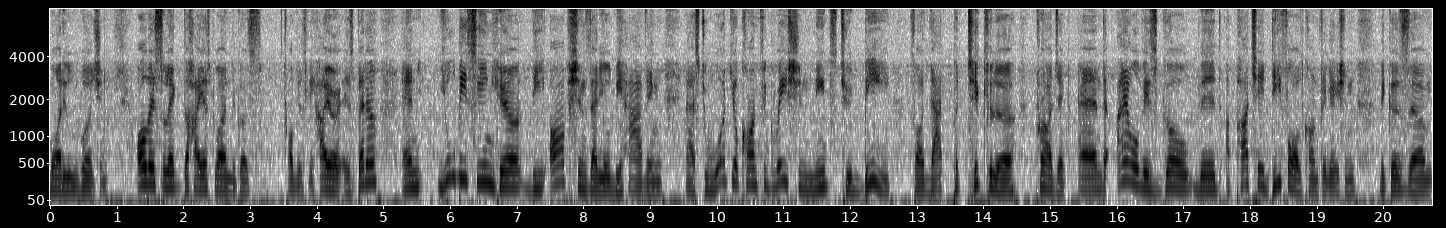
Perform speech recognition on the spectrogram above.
module version. Always select the highest one because obviously higher is better and you'll be seeing here the options that you'll be having as to what your configuration needs to be for that particular project and I always go with Apache default configuration because um,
